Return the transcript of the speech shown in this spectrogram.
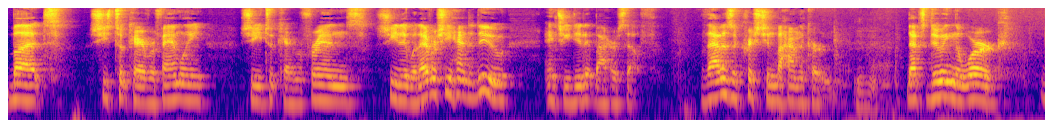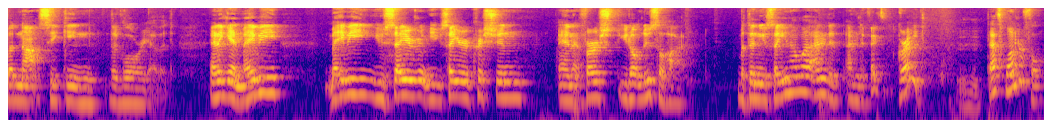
But she took care of her family, she took care of her friends, she did whatever she had to do, and she did it by herself. That is a Christian behind the curtain. Mm-hmm. That's doing the work, but not seeking the glory of it. And again, maybe maybe you say you're you say you're a Christian, and at first you don't do so hot, but then you say, you know what, I need to I need to fix it. Great, Mm-hmm. that's wonderful,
